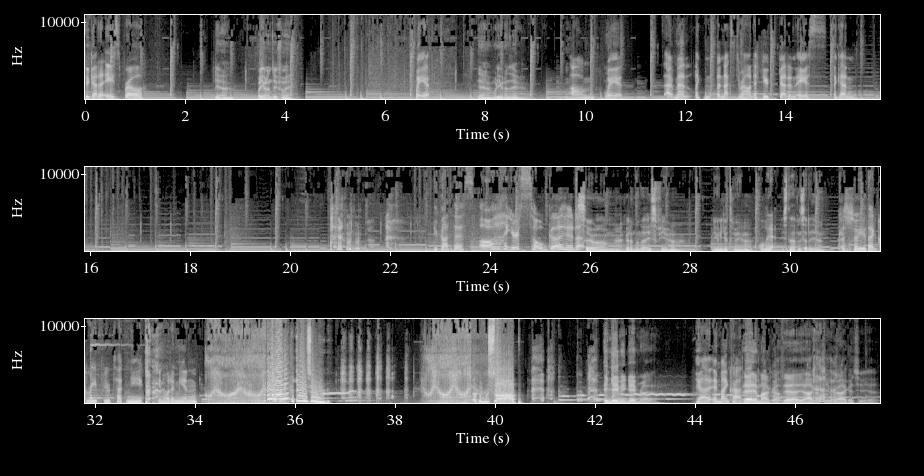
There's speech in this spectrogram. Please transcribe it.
if you get an ace, bro. Yeah? What are you gonna do for me? Wait, Yeah? What are you gonna do? um, wait. I meant like the next round. If you get an ace again. you got this. Oh, you're so good. So, um, got another ace for you, huh? What are you gonna give to me, huh? What? You still haven't said it yet. I'll show you that grapefruit technique. You know what I mean? What's up? In game, in game, right? Yeah, in Minecraft. Yeah, in Minecraft. Yeah, yeah, I got you, bro. I got you, yeah.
